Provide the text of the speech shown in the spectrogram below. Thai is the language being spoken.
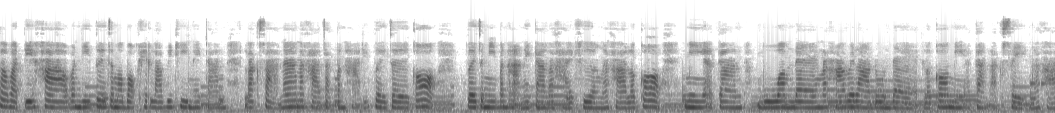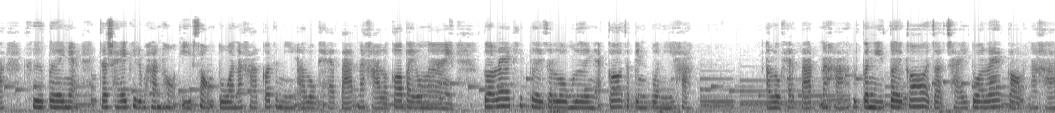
สวัสดีค่ะ วันนี้เตยจะมาบอกเคล็ดลับวิธีในการรักษาหน้านะคะ จากปัญหาที่เตยเจอก็เตยจะมีปัญหาในการระคายเคืองนะคะ แล้วก็มีอาการบวมแดงนะคะ เวลาโดนแดด แล้วก็มีอาการอักเสบนะคะ คือเตยเนี่ยจะใช้ผลิตภัณฑ์ของอีฟ2ตัวนะคะ ก็จะมีอะโลแคตัสนะคะ แล้วก็ไบโอไมตัวแรกที่เตยจะลงเลยเนี่ยก็จะเป็นตัวนี้ค่ะ อะโลแคตัสนะคะตัวนี้เตยก็จะใช้ตัวแรกก่อนนะคะ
